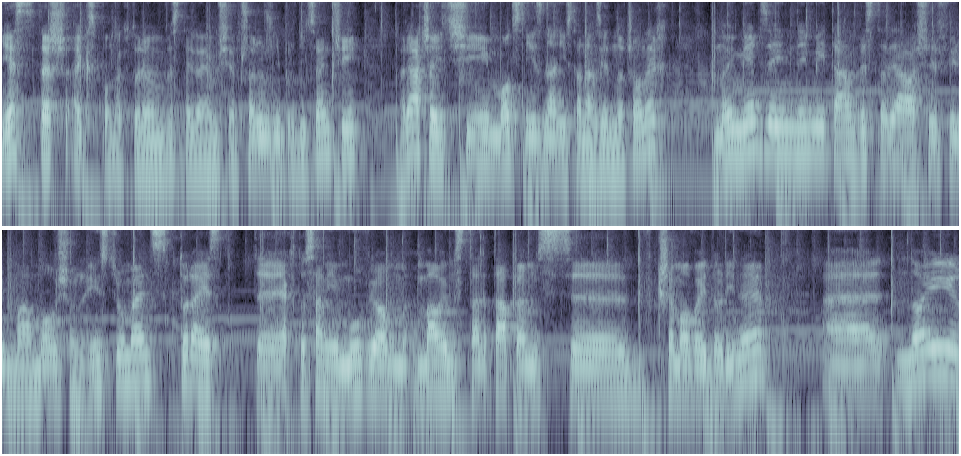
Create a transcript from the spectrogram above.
jest też Expo, na którym wystawiają się przeróżni producenci, raczej ci mocniej znani w Stanach Zjednoczonych, no i między innymi tam wystawiała się firma Motion Instruments, która jest, e, jak to sami mówią, małym startupem z e, Krzemowej Doliny. E, no i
